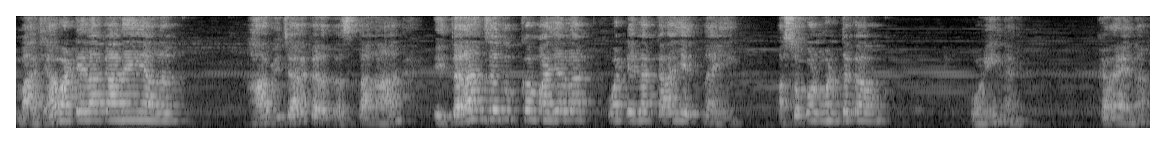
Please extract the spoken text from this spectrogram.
माझ्या वाटेला का नाही आलं? हा विचार करत असताना इतरांचं दुःख माझ्याला वाटेला का येत नाही? असं कोण म्हणतं का हो? कोणी नाही. खरं आहे ना?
